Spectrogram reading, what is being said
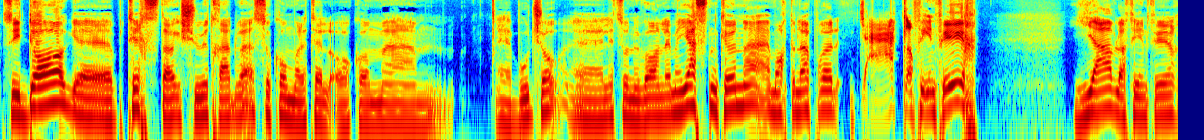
Så i dag, eh, tirsdag 2030, så kommer det til å komme bodshow. Litt sånn uvanlig. Men gjesten kunne, Martin Lepperød, jækla fin fyr! Jævla fin fyr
